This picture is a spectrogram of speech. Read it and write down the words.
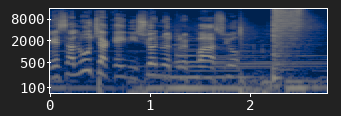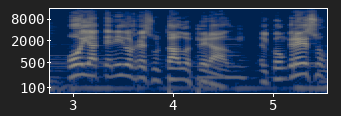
esa lucha que inició en nuestro espacio hoy ha tenido el resultado esperado. El Congreso,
